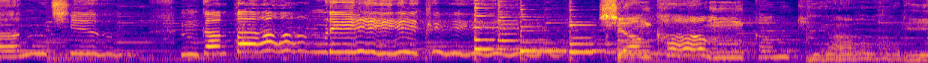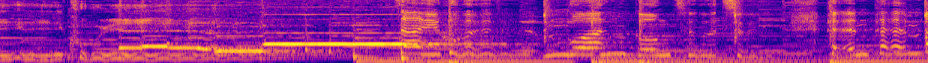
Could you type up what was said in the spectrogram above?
双手，不敢放你去，双脚不敢行离开。再会，不愿讲出嘴，偏偏目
